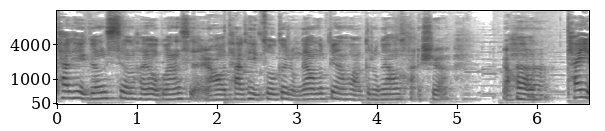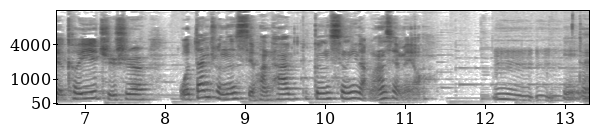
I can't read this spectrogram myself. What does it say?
它可以跟性很有关系，然后它可以做各种各样的变化，各种各样的款式，然后嗯它也可以只是我单纯的喜欢它，跟性一点关系也没有。嗯嗯嗯嗯，对。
